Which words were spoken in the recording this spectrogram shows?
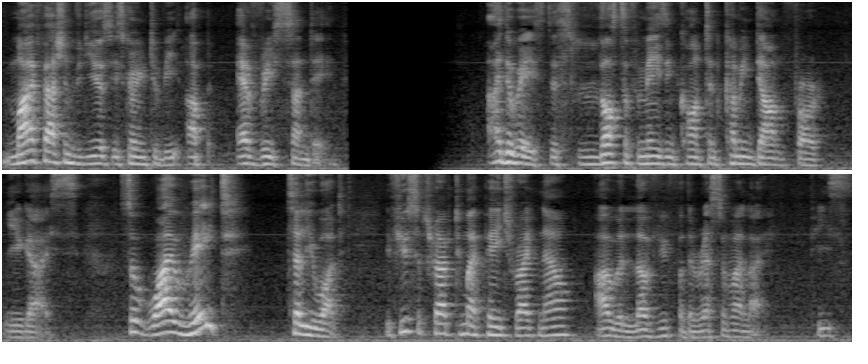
my fashion videos is going to be up every Sunday. Either ways, there's lots of amazing content coming down for you guys. So why wait? Tell you what, if you subscribe to my page right now, I will love you for the rest of my life. Peace.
